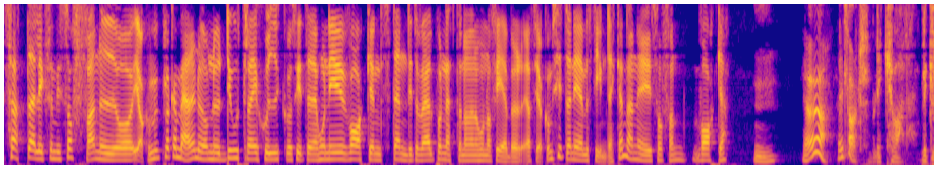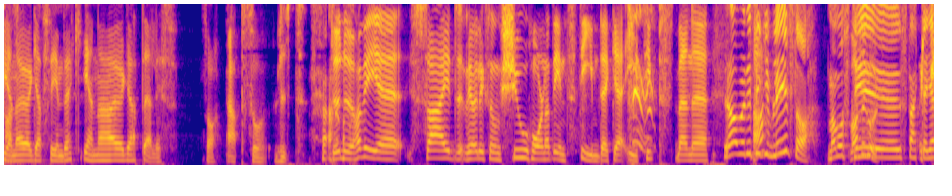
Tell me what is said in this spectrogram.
Satt där liksom i soffan nu och jag kommer plocka med den nu om nu Dotra är sjuk och sitter Hon är ju vaken ständigt och väl på nätterna när hon har feber. Alltså jag kommer sitta ner med Steam-däcken där nere i soffan, vaka. Mm. Ja, ja, det är klart. Blir kval. Blir kval. Ena ögat Steam Deck, ena ögat Alice. Så. Absolut. Du, nu har vi eh, side, vi har liksom shoehornat in Steam-däckar i tips, men eh, Ja, men det fick Ja. ju bli så. Man måste ju Varsågod. eh, snacka.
